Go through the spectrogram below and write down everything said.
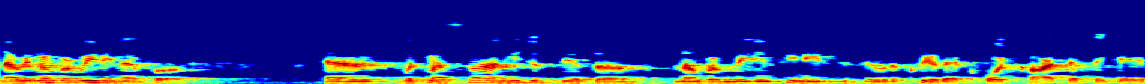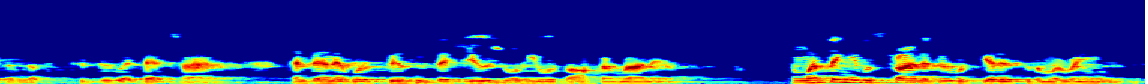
And I remember reading that book. And with my son, he just did the number of meetings he needed to do to clear that court card that they gave him to do at that time. And then it was business as usual. He was off and running. And one thing he was trying to do was get into the Marines.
